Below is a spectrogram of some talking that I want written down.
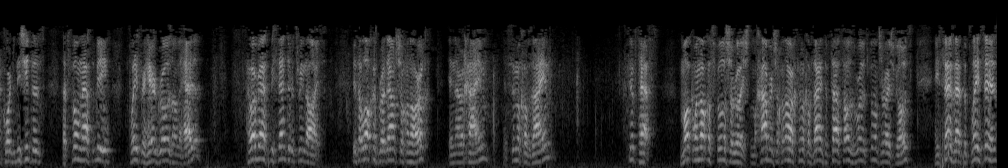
according to these shittas, that tefillin has to be the place where hair grows on the head. However, it has to be centered between the eyes. This halacha is brought down Shulchan Aruch in Orach Chaim in Simach of Zayin, Sift Tes. Mok Manachas Tefillin Sharosh. The Mechaber Shulchan Aruch Simach of Zayin Tes tells us where the Tefillin Sharosh goes. He says that the place is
